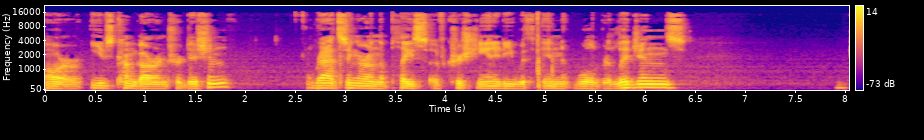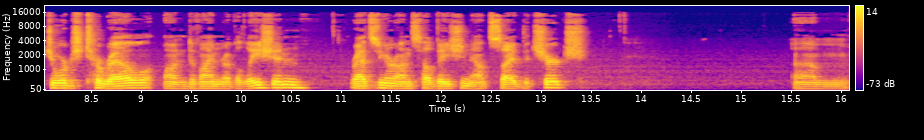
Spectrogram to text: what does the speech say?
are Yves Congar and Tradition, Ratzinger on the Place of Christianity Within World Religions, George Tyrrell on Divine Revelation, Ratzinger on Salvation Outside the Church, um,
